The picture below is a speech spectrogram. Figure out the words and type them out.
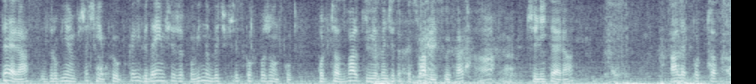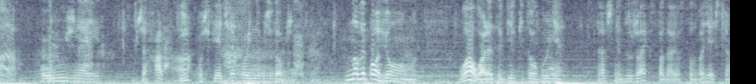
Teraz zrobiłem wcześniej próbkę i wydaje mi się, że powinno być wszystko w porządku. Podczas walki mnie będzie trochę słabiej słychać, czyli teraz, ale podczas luźnej przechadzki po świecie powinno być dobrze. Nowy poziom! Wow, ale te wilki to ogólnie strasznie dużo expa dają, 120.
